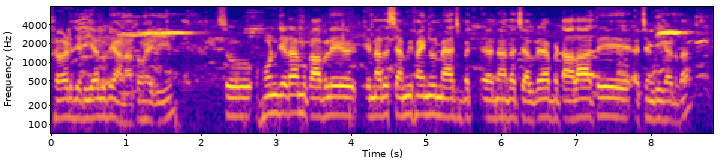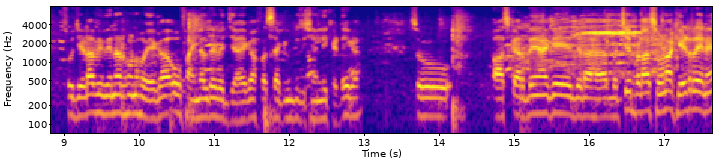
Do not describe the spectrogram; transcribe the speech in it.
ਥਰਡ ਜਿਹੜੀ ਆ ਲੁਧਿਆਣਾ ਤੋਂ ਹੈਗੀ ਹੈ। ਸੋ ਹੁਣ ਜਿਹੜਾ ਮੁਕਾਬਲੇ, ਇਹਨਾਂ ਦਾ ਸੈਮੀਫਾਈਨਲ ਮੈਚ ਇਹਨਾਂ ਦਾ ਚੱਲ ਰਿਹਾ, ਬਟਾਲਾ ਅਤੇ ਚੰਡੀਗੜ੍ਹ ਦਾ। ਸੋ ਜਿਹੜਾ ਵੀ ਵਿਨਰ ਹੁਣ ਹੋਏਗਾ, ਉਹ ਫਾਈਨਲ ਦੇ ਵਿੱਚ ਜਾਏਗਾ ਫਸਟ ਸੈਕਿੰਡ ਪੋਜੀਸ਼ਨ ਲਈ ਖੇਡੇਗਾ। ਸੋ ਆਸ ਕਰਦੇ ਹਾਂ ਕਿ ਜਿਹੜਾ ਹੈ, ਬੱਚੇ ਬੜਾ ਸੋਹਣਾ ਖੇਡ ਰਹੇ ਨੇ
